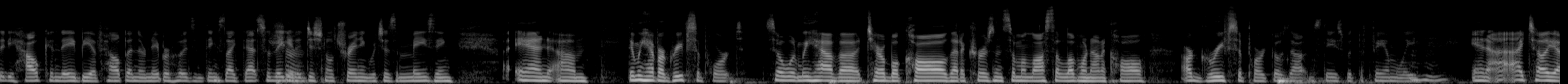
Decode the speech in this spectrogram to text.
city, how can they be of help in their neighborhoods and things like that. So they get additional training, which is amazing. And um, then we have our grief support. So when we have a terrible call that occurs and someone lost a loved one on a call, our grief support goes out and stays with the family. And I, I tell you,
